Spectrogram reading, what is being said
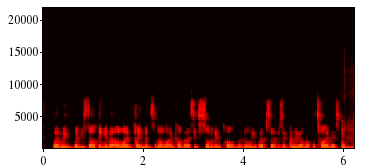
when we when we start thinking about online payments and online commerce, it's sort of important that all your web servers agree on what the time is. Mm-hmm.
